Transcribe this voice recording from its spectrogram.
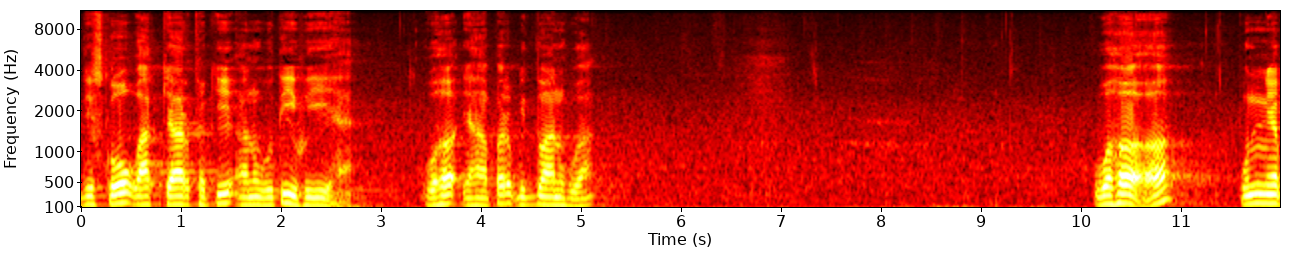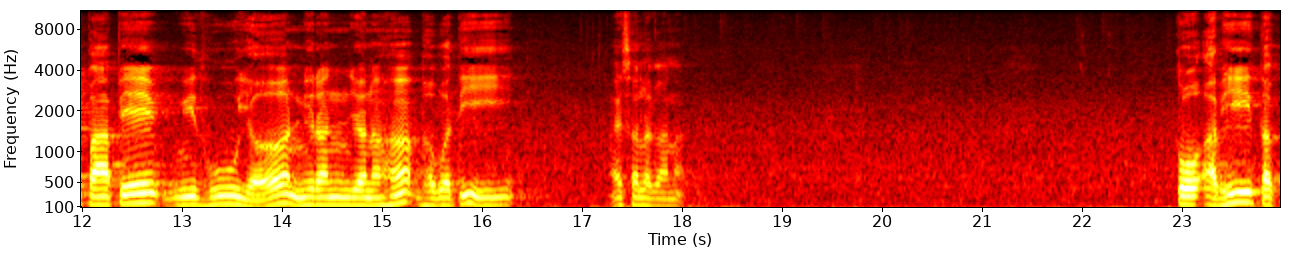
जिसको वाक्यार्थ की अनुभूति हुई है, वह यहाँ पर विद्वान हुआ। वह पुण्य पापे विधूय निरंजन भवती। ऐसा लगाना। तो अभी तक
